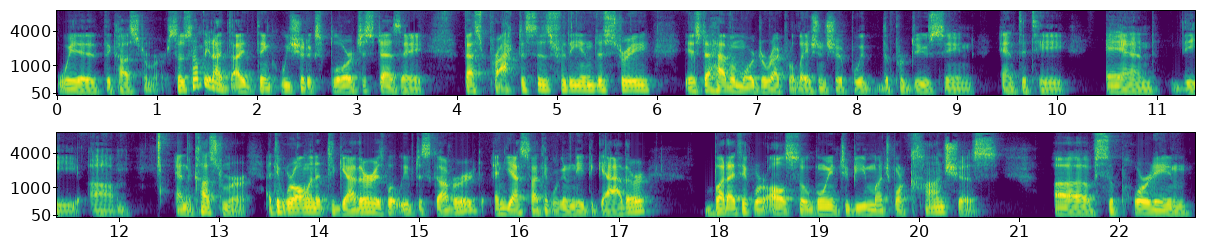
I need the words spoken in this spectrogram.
with the customer. So something I, I, think we should explore just as a best practices for the industry is to have a more direct relationship with the producing entity and the, um, and the customer. I think we're all in it together is what we've discovered. And yes, I think we're going to need to gather, but I think we're also going to be much more conscious of supporting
